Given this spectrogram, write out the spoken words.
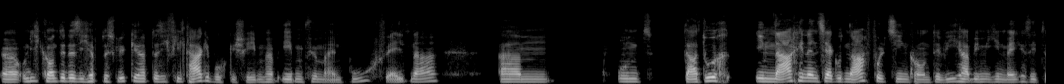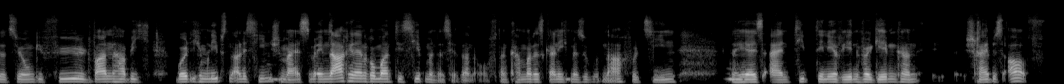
Äh, und ich konnte das, ich habe das Glück gehabt, dass ich viel Tagebuch geschrieben habe, eben für mein Buch Weltnah. Ähm, und dadurch im Nachhinein sehr gut nachvollziehen konnte, wie habe ich mich in welcher Situation gefühlt, wann habe ich, wollte ich am liebsten alles hinschmeißen, weil im Nachhinein romantisiert man das ja dann oft, dann kann man das gar nicht mehr so gut nachvollziehen. Mhm. Daher ist ein Tipp, den ich auf jeden Fall geben kann, schreib es auf.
